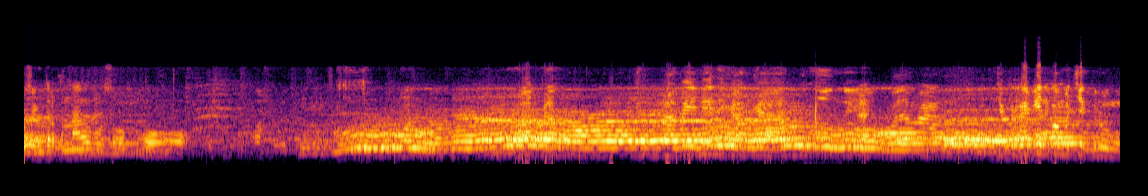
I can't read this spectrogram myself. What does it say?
Sing terkenal kok sapa? Tapi ini tiga gantung nih. Cekrek ini kau masjid kerungu.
